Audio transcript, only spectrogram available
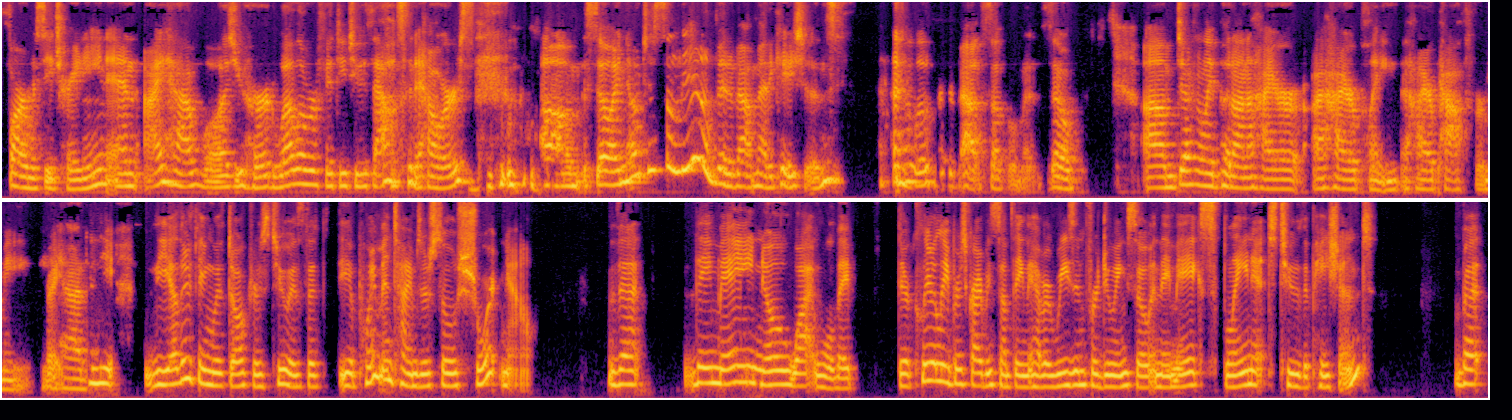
pharmacy training. And I have, well, as you heard, well over 52,000 hours. um, so I know just a little bit about medications and a little bit about supplements. So um, definitely put on a higher a higher plane, a higher path for me. He right. Had, and the, the other thing with doctors too is that the appointment times are so short now that they may know why well they they're clearly prescribing something they have a reason for doing so and they may explain it to the patient but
